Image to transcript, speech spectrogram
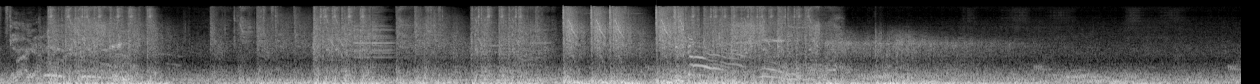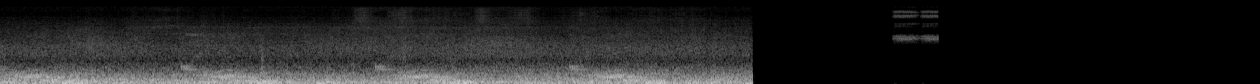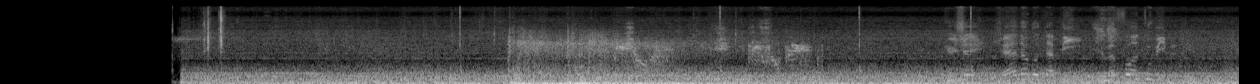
Yeah. QG, j'ai un homme au tapis. Il me faut un tout-bib.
